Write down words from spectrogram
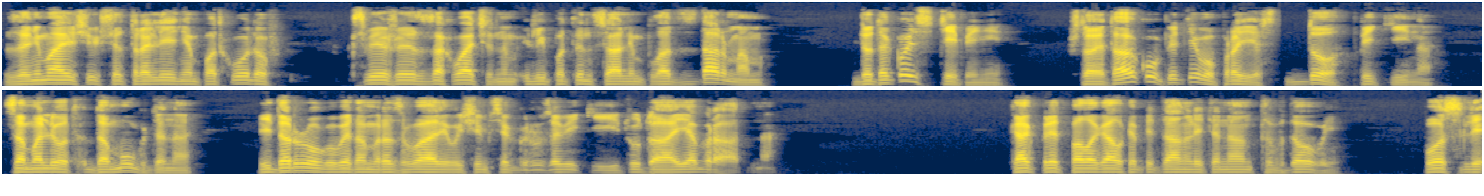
занимающихся троллением подходов к свежезахваченным или потенциальным плацдармам до такой степени, что это окупит его проезд до Пекина, самолет до Мугдена и дорогу в этом разваливающемся грузовике и туда, и обратно. Как предполагал капитан-лейтенант Вдовый, после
